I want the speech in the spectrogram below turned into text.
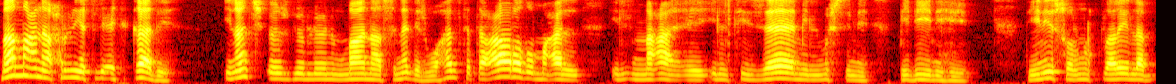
Ma ma'na hürriyetul itikadi? İnanç özgürlüğünün manası nedir? Ve hel tetearadu ma'al ma'a iltizamil muslimi bidinihi? Dini sorumluluklarıyla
